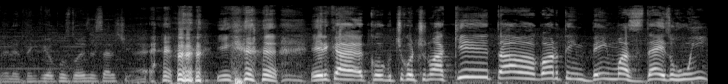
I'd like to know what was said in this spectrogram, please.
beleza. Tem que ver com os dois é certinho. É. e ele quer continuar aqui e tal. Agora tem bem umas 10. O ruim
